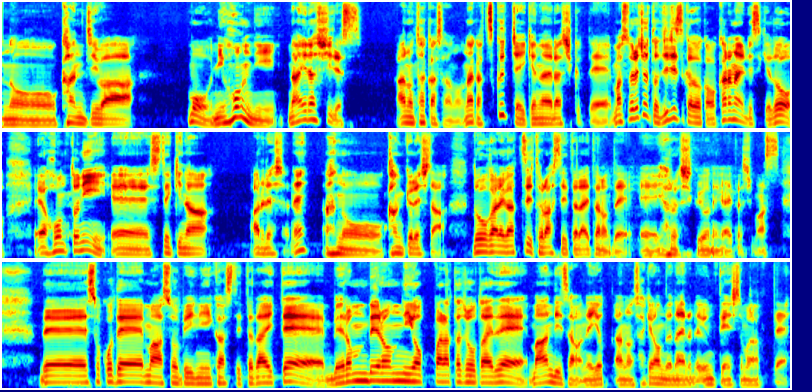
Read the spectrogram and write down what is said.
の、感じは、もう日本にないらしいです。あの高さの。なんか作っちゃいけないらしくて、まあそれちょっと事実かどうかわからないですけど、えー、本当に、えー、素敵なあれでしたね。あのー、環境でした。動画でがっつり撮らせていただいたので、えー、よろしくお願いいたします。で、そこで、まあ遊びに行かせていただいて、ベロンベロンに酔っ払った状態で、まあアンディさんはね、よあの、酒飲んでないので運転してもらって、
